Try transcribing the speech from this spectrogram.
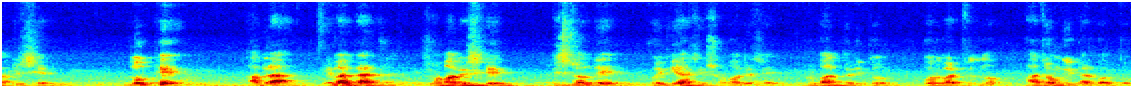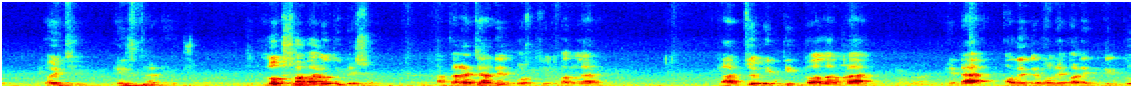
বিশ্বের লক্ষ্যে আমরা সমাবেশকে নিঃসন্দেহে ঐতিহাসিক সমাবেশে রূপান্তরিত করবার জন্য আজ অঙ্গীকারবদ্ধ হয়েছি এই স্থানে। লোকসভার অধিবেশন, আপনারা জানেন পশ্চিম বাংলার রাজ্য ভিত্তিক দল আমরা এটা অনেকে মনে করেন, কিন্তু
